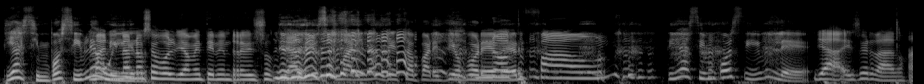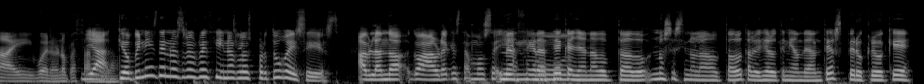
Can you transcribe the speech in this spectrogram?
Tía, es imposible Marina huir. no se volvió a meter en redes sociales. Marina desapareció forever. Not found. Tía, es imposible. ya, es verdad. Ay, bueno, no pasa Ya, nada. ¿qué opináis de nuestros vecinos los portugueses? Hablando ahora que estamos en Me hace gracia que hayan adoptado, no sé si no lo han adoptado, tal vez ya lo tenían de antes, pero creo que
